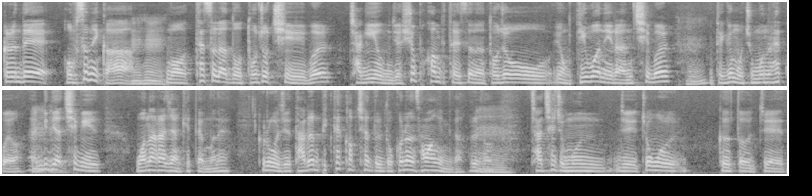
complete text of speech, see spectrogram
그런데 없으니까 음흠. 뭐 테슬라도 도조 칩을 자기용 이제 슈퍼컴퓨터에 쓰는 도조용 D1이라는 칩을 음. 대규모 주문을 했고요. 엔비디아 칩이 원활하지 않기 때문에 그리고 이제 다른 빅테크 업체들도 그런 상황입니다. 그래서 음. 자체 주문 이제 쪽을 그또 이제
